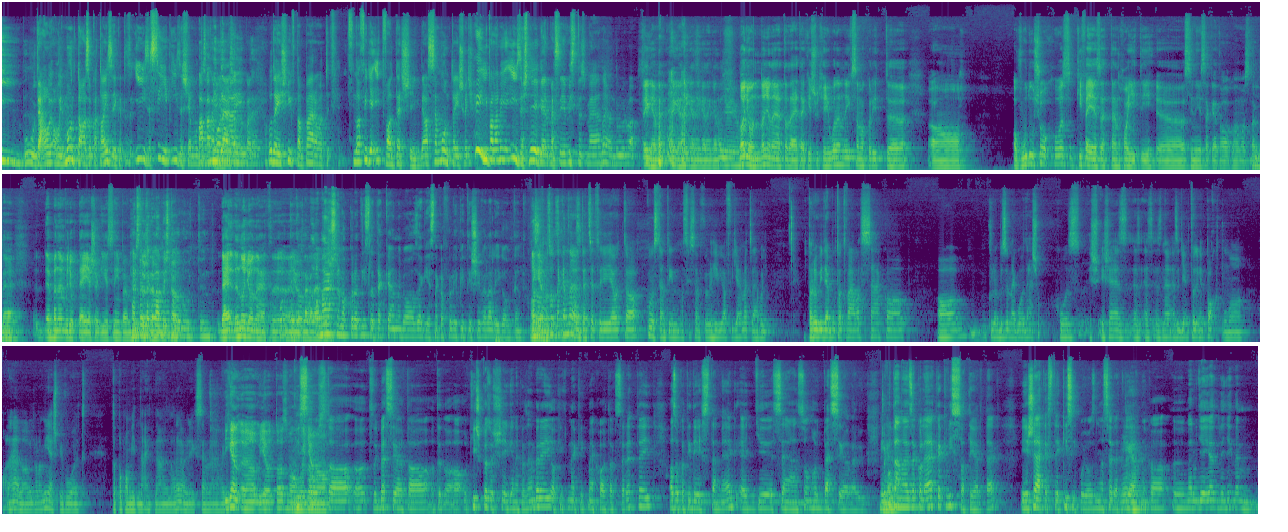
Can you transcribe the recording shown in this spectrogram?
Hú, de ahogy mondta azokat a izéket, az íze, szép ízesen mondta a varázslatokat. Oda is hívtam páramat, hogy na figyelj, itt van, tessék. De azt hiszem mondta is, hogy hű, valami ízes néger beszél biztos, mert nagyon durva. Igen, igen, igen, igen. igen. nagyon, jó. nagyon, nagyon eltalálták, és hogyha jól emlékszem, akkor itt uh, a a vudusokhoz kifejezetten haiti uh, színészeket alkalmaztak, mm. de ebben nem vagyok teljes egészében hát, biztos. Hát legalábbis nagyon úgy tűnt. De, de nagyon át jött legalábbis. Ha más nem, akkor a díszletekkel, meg az egésznek a fölépítésével elég autentikus. Igen, az ott nekem nagyon tetszett, hogy ugye ott a Konstantin azt hiszem fölhívja a figyelmet rá, hogy ott a rövidebb utat válasszák a, a különböző megoldásokhoz, és, és ez, ez, ez, ez, ne, ez egy tulajdonképpen paktum a halállal, vagy valami ilyesmi volt a Papa Midnight-nál, már nem emlékszem rá. Hogy... Igen, ugye ott az van, hogy a... a, a hogy beszélt a, a, a, a kis közösségének az emberei, akik nekik meghaltak szeretteik, azokat idézte meg egy szeánszon, hogy beszél velük. Csak Igen. utána ezek a lelkek visszatértek, és elkezdték kiszipolyozni a szeretteiknek a, mert ugye nem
